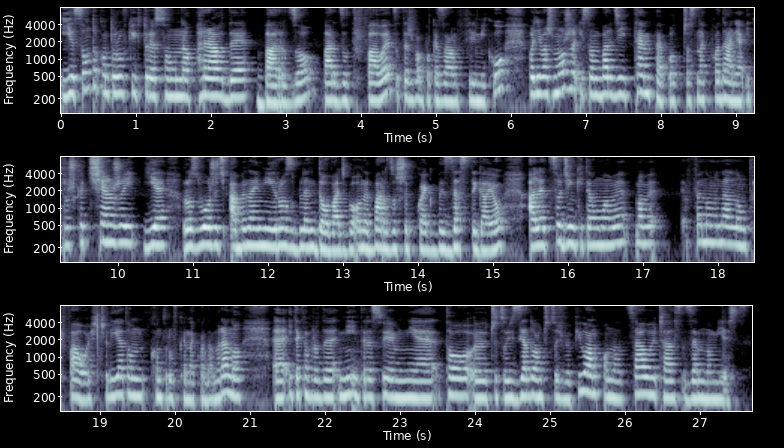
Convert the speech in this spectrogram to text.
i są to konturówki, które są naprawdę bardzo, bardzo trwałe, co też Wam pokazałam w filmiku, ponieważ może i są bardziej tępe podczas nakładania i troszkę ciężej je rozłożyć, a bynajmniej rozblendować, bo one bardzo szybko jakby zastygają, ale co dzięki temu mamy? Mamy fenomenalną trwałość, czyli ja tą konturówkę nakładam rano e, i tak naprawdę nie interesuje mnie to, e, czy coś zjadłam, czy coś wypiłam, ona cały czas ze mną jest.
